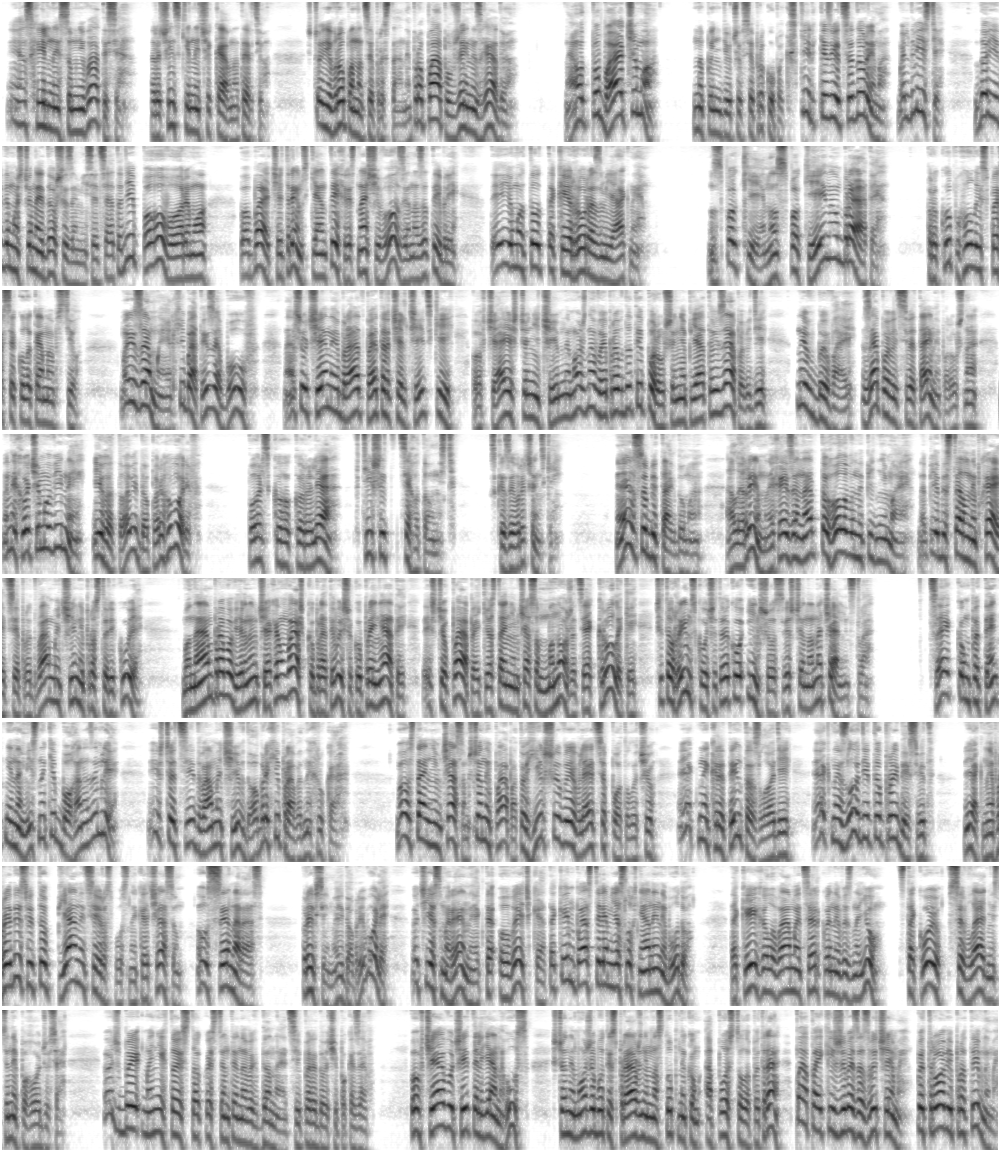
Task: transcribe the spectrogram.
я схильний сумніватися. Речинський не чекав на терціо, що Європа на це пристане. Про папу вже й не згадую. А от побачимо, напиндючився Прокупик. Скільки звідси до Рима? Миль двісті. Доїдемо щонайдовше за місяць, а тоді поговоримо. Побачить римський антихрист наші вози на Затибрі, ти йому тут таки рура зм'якне. Спокійно, спокійно, брате. Прокоп голий сперся кулаками об стіл. Ми за мир, хіба ти забув? Наш учений брат Петр Чельчицький повчає, що нічим не можна виправдати порушення п'ятої заповіді. Не вбивай, заповідь свята й непорушна. Ми не хочемо війни і готові до переговорів. Польського короля втішить ця готовність, сказав Речинський. Я собі так думаю, але Рим нехай занадто голову не піднімає, на п'єдестал не пхається, про два мечі не просторікує. Бо нам, правовірним чехам, важко брати вишику прийняти, що папи, які останнім часом множаться як кролики, чи то римського, чи то якого іншого священноначальництва. Це компетентні намісники Бога на землі, і що ці два мечі в добрих і праведних руках. Бо останнім часом, що не папа, то гірше виявляється потолочу, як не критин, то злодій, як не злодій, то пройди світ. Як не пройди світ, то п'яниці і розпусника часом, усе нараз. При всій моїй добрій волі, хоч я смирений, як та овечка, таким пастирем я слухняний не буду. Таких головами церкви не визнаю, з такою всевладністю не погоджуся. Хоч би мені хтось сто Костянтинових донацій перед очі показав. Повчав учитель Ян Гус, що не може бути справжнім наступником апостола Петра, папа, який живе за звичаями, Петрові противними.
